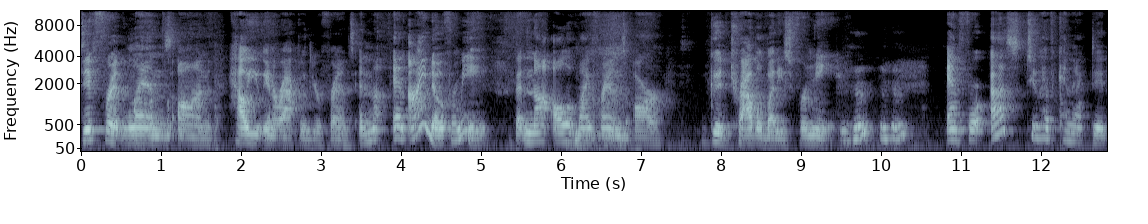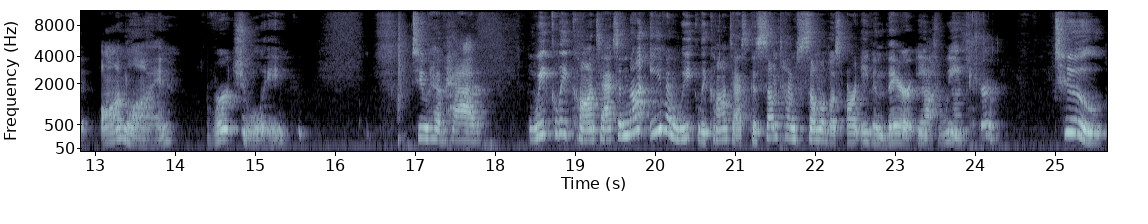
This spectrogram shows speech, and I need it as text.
different lens on how you interact with your friends. And not- and I know for me that not all of my friends are good travel buddies for me. Mm-hmm, mm-hmm. And for us to have connected online, virtually, to have had weekly contacts, and not even weekly contacts, because sometimes some of us aren't even there each Yeah, week, to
